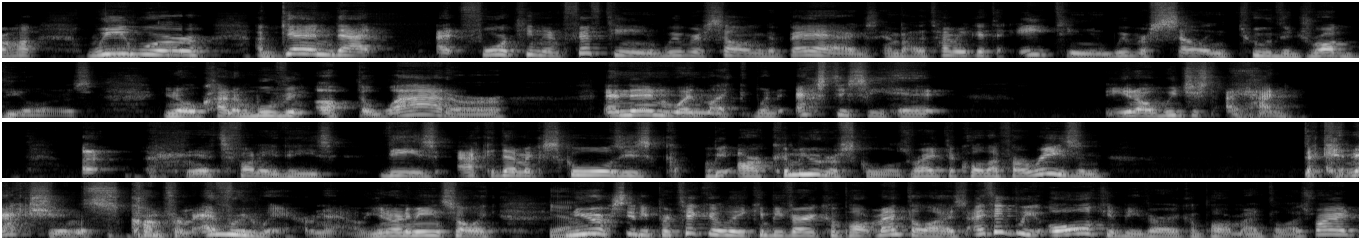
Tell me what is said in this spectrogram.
Uh-huh. We Yeah. were again that at 14 and 15 we were selling the bags and by the time we get to 18 we were selling to the drug dealers you know kind of moving up the ladder and then when like when ecstasy hit you know, we just I had. Uh, it's funny these these academic schools, these are commuter schools, right? They're called that for a reason. The connections come from everywhere now. You know what I mean? So like Yeah. New York City, particularly, can be very compartmentalized. I think we all can be very compartmentalized, right?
